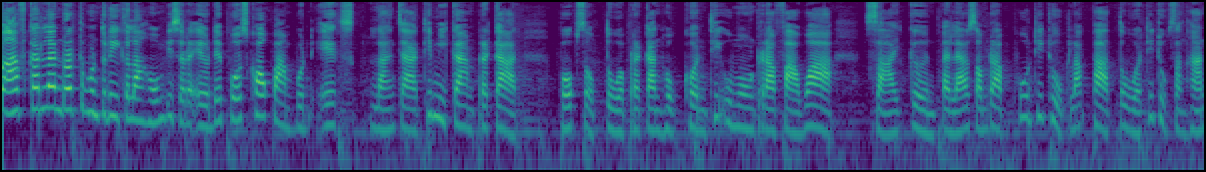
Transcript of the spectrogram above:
จูอาฟกันแลนรัฐมนตรีกลาโหมอิสราเอลได้โพสต์ข้อความบน X หลังจากที่มีการประกาศ พบศพตัวประกัน 6 คนที่อุโมงค์ราฟาว่า สายเกินไปแล้วสำหรับผู้ที่ถูกลักพาตัวที่ถูกสังหาร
